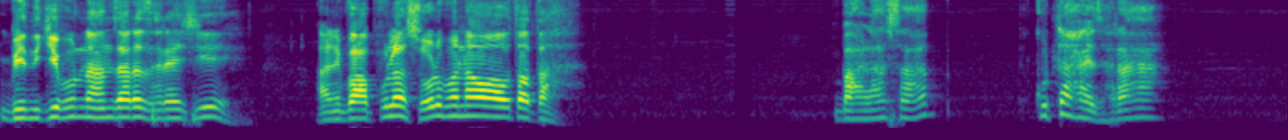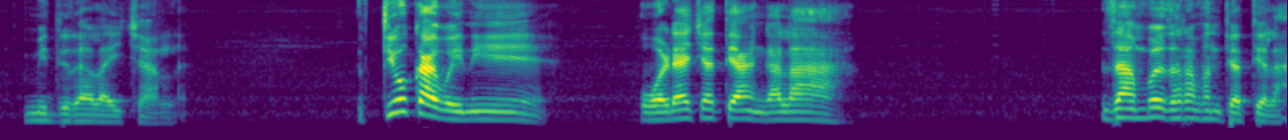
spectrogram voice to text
बिंदगी म्हणून अंजारा झऱ्याची आणि बापूला सोड म्हणावा होता आता. बाळासाहेब कुठं आहे झरा मी दिराला विचारलं त्यो काय वहिनी वड्याच्या त्या अंगाला जांभळ झरा म्हणतात त्याला.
